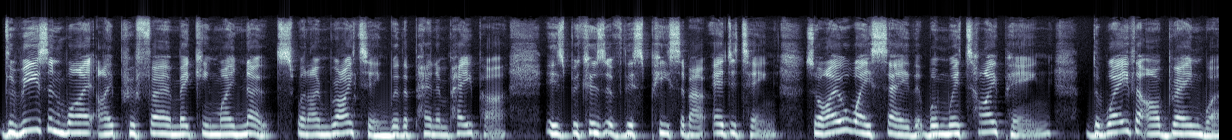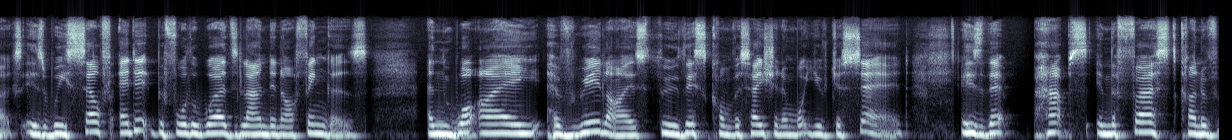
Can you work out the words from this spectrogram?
the reason why I prefer making my notes when I'm writing with a pen and paper is because of this piece about editing. So I always say that when we're typing, the way that our brain works is we self edit before the words land in our fingers. And mm-hmm. what I have realized through this conversation and what you've just said is that perhaps in the first kind of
